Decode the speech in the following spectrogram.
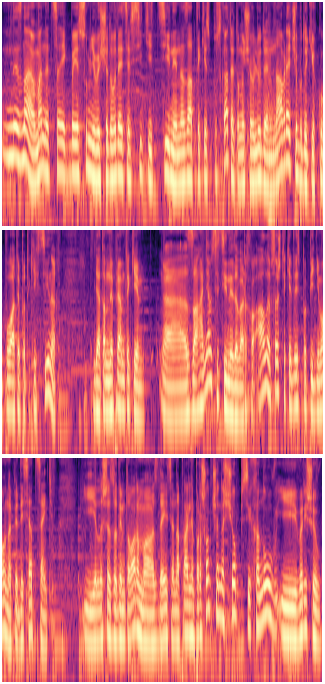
Не знаю, у мене це якби є сумніви, що доведеться всі ті ціни назад таки спускати, тому що люди навряд чи будуть їх купувати по таких цінах. Я там не прям таки е, заганяв ці ціни доверху, але все ж таки десь попіднімав на 50 центів. І лише з одним товаром, здається, на пральний порошок чи на що психанув і вирішив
